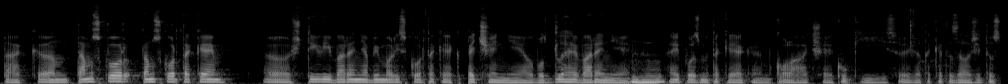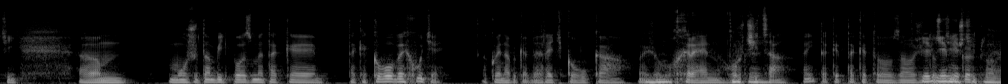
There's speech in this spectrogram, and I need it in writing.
tak ehm, tam skôr, tam skôr také eh, štýly varenia by mali skôr také jak pečenie alebo dlhé varenie. Mm-hmm. Hej, povedzme také jak neviem, koláče, cookies vieš, a takéto záležitosti. Um, môžu tam byť povedzme také, také kovové chute ako je napríklad reďkovka, vieš, mm. chrén, horčica, okay. hej, také, takéto záležitosti. Jemne štiplavé.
